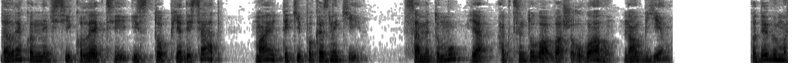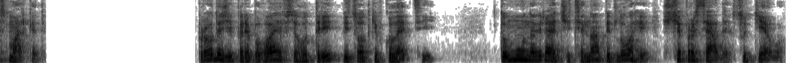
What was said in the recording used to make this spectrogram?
Далеко не всі колекції із топ-50 мають такі показники. Саме тому я акцентував вашу увагу на об'єм. Подивимось маркет. В продажі перебуває всього 3% колекції. Тому навряд чи ціна підлоги ще просяде суттєво.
